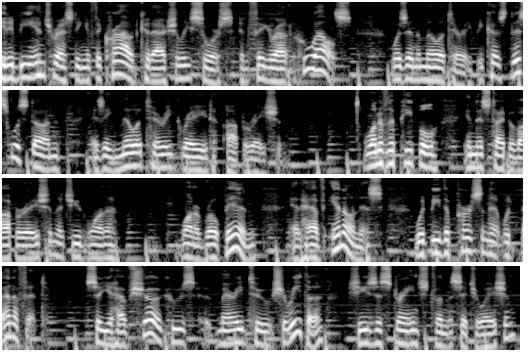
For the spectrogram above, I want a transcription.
It'd be interesting if the crowd could actually source and figure out who else was in the military because this was done as a military grade operation. One of the people in this type of operation that you'd want to want to rope in and have in on this would be the person that would benefit. So you have Suge, who's married to Sharitha. She's estranged from the situation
